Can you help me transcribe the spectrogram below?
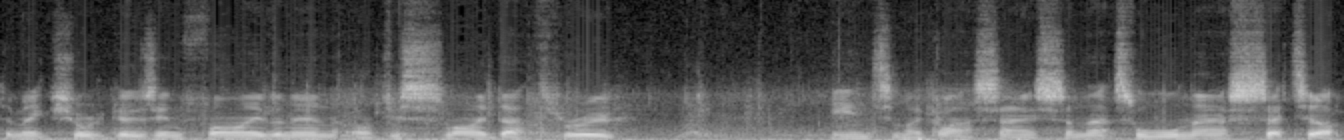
to make sure it goes in five, and then I'll just slide that through into my glass house, and that's all now set up.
